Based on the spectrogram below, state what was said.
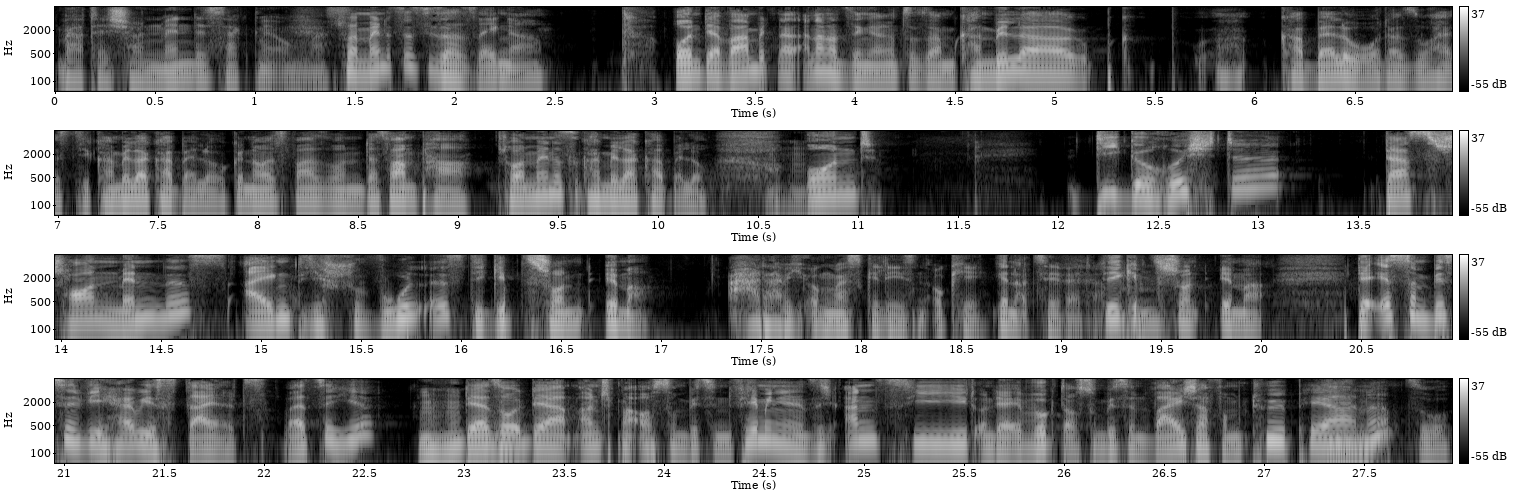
Warte, Sean Mendes sagt mir irgendwas. Sean Mendes ist dieser Sänger. Und der war mit einer anderen Sängerin zusammen, Camilla Cabello oder so heißt die. Camilla Cabello, genau, das war so ein, das war ein Paar. Sean Mendes und Camilla Cabello. Und die Gerüchte, dass Sean Mendes eigentlich schwul ist, die gibt's schon immer. Ah, da habe ich irgendwas gelesen. Okay, Genau. erzähl weiter. Die gibt's schon immer. Der ist so ein bisschen wie Harry Styles, weißt du hier? Mhm. Der so, der manchmal auch so ein bisschen feminin sich anzieht und der wirkt auch so ein bisschen weicher vom Typ her, ne? So.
